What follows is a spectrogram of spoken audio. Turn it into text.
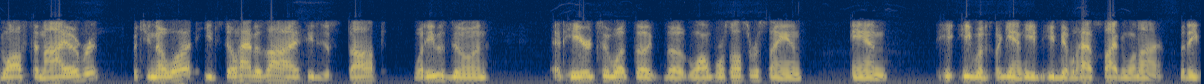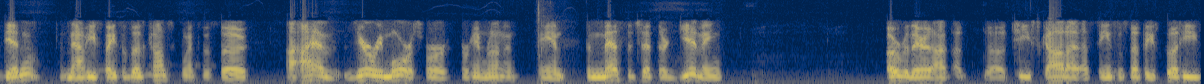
lost an eye over it, but you know what? He'd still have his eye if he'd just stopped what he was doing, adhered to what the the law enforcement officer was saying, and he, he would again he'd, he'd be able to have sight in one eye, but he didn't. Now he faces those consequences. So I have zero remorse for for him running, and the message that they're giving over there. I, uh, Chief Scott, I, I've seen some stuff he's put. He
